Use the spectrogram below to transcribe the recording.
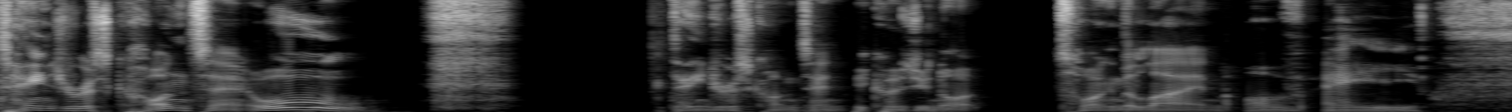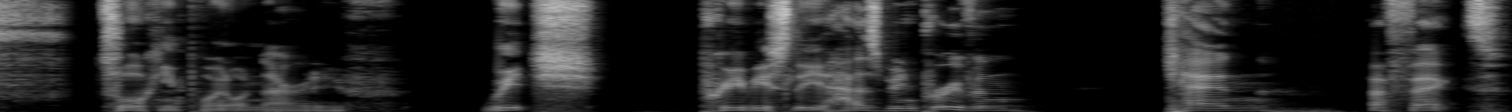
dangerous content. Ooh. Dangerous content because you're not towing the line of a talking point or narrative, which previously has been proven can affect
